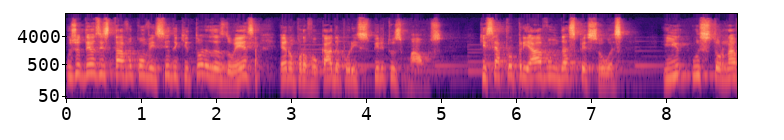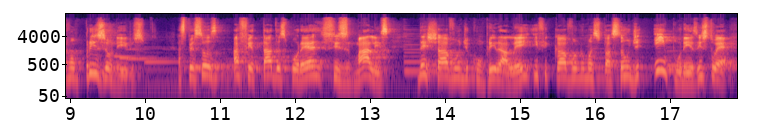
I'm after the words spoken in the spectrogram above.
Os judeus estavam convencidos que todas as doenças eram provocadas por espíritos maus, que se apropriavam das pessoas e os tornavam prisioneiros. As pessoas afetadas por esses males deixavam de cumprir a lei e ficavam numa situação de impureza, isto é,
